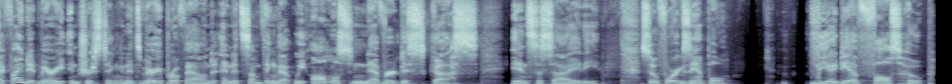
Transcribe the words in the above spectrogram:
I find it very interesting and it's very profound and it's something that we almost never discuss in society. So, for example, the idea of false hope.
